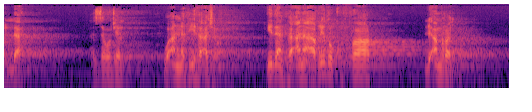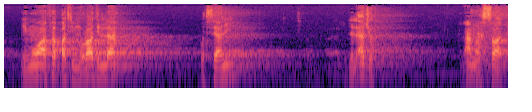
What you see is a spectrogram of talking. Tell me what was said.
لله عز وجل وأن فيها أجرا. إذن فأنا أغيظ الكفار لأمرين لموافقة مراد الله والثاني للأجر العمل الصالح.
